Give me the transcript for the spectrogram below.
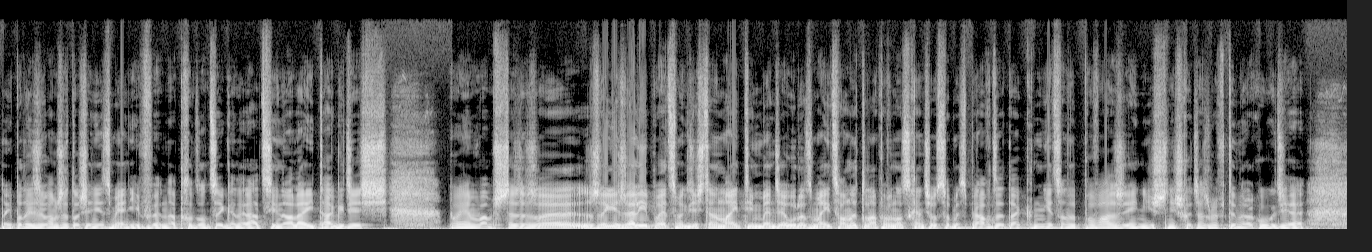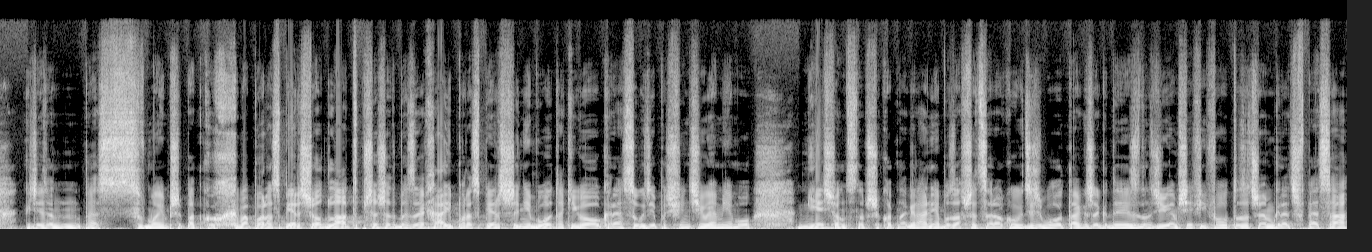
no i podejrzewam, że to się nie zmieni w nadchodzącej generacji, no ale i tak gdzieś powiem wam szczerze, że, że jeżeli powiedzmy gdzieś ten My Team będzie urozmaicony, to na pewno z chęcią sobie sprawdzę tak nieco poważniej niż, niż chociażby w tym roku, gdzie, gdzie ten PES w moim przypadku chyba po raz pierwszy od lat przeszedł bez echa i po raz pierwszy nie było takiego okresu, gdzie poświęciłem jemu miesiąc na przykład nagrania, bo zawsze co roku gdzieś było tak, że gdy znudziłem się FIFA, to zacząłem grać w PESa.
